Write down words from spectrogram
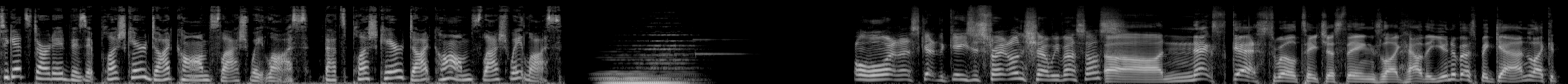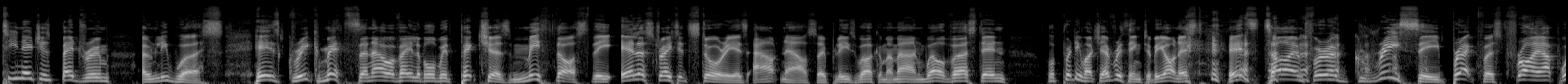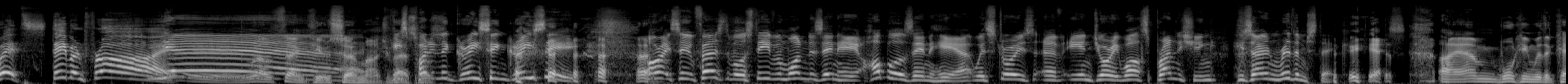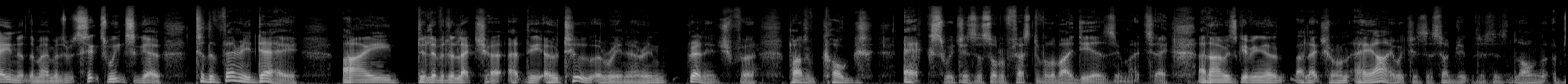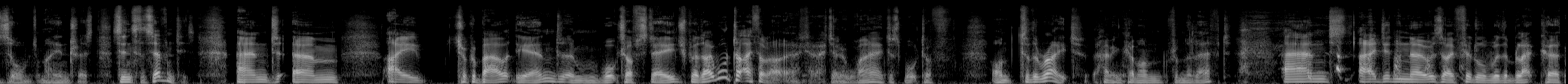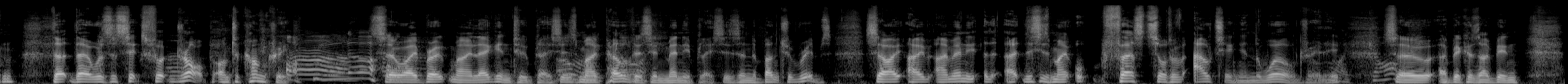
To get started, visit plushcare.com slash weight loss. That's plushcare.com slash weight loss. All right, let's get the geezer straight on, shall we, Vassos? Our next guest will teach us things like how the universe began like a teenager's bedroom, only worse. His Greek myths are now available with pictures. Mythos, the illustrated story, is out now, so please welcome a man well versed in. Well, pretty much everything, to be honest. It's time for a greasy breakfast fry up with Stephen Fry. yeah! Well, thank you so much, He's Vassos. putting the grease in greasy. All right, so first of all, Stephen Wanders in here, hobbles in here with stories of Ian Jory whilst brandishing his own rhythm stick. yes, I am walking with a cane at the moment. But Six weeks ago, to the very day, I delivered a lecture at the O2 Arena in Greenwich for part of COGS X, which is a sort of festival of ideas, you might say. And I was giving a, a lecture on AI, which is a subject that has long absorbed my interest since the 70s. And um, I took a bow at the end and walked off stage. But I walked. I thought I, I don't know why. I just walked off on to the right, having come on from the left, and I didn't know as I fiddled with a black curtain that there was a six foot drop onto concrete. So I broke my leg in two places, my, pelvis in many places, and a bunch of ribs. So I, I, I'm only. Uh, this is my first sort of outing in the world, really. So uh, because I've been,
